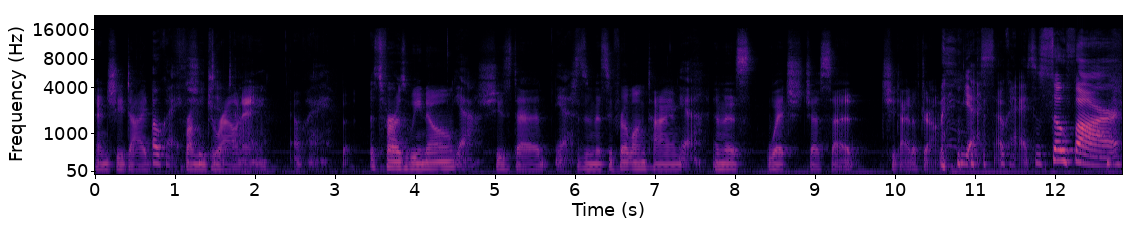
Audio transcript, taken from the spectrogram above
and she died Okay. from she drowning. Okay. As far as we know, Yeah. she's dead. Yeah, She's been missing for a long time. Yeah. And this witch just said she died of drowning. Yes. Okay. So so far,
